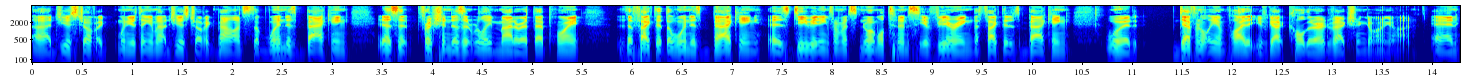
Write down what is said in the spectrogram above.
uh, geostrophic when you're thinking about geostrophic balance. The wind is backing. It doesn't friction doesn't really matter at that point. The fact that the wind is backing is deviating from its normal tendency of veering. The fact that it's backing would definitely imply that you've got cold air advection going on. And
